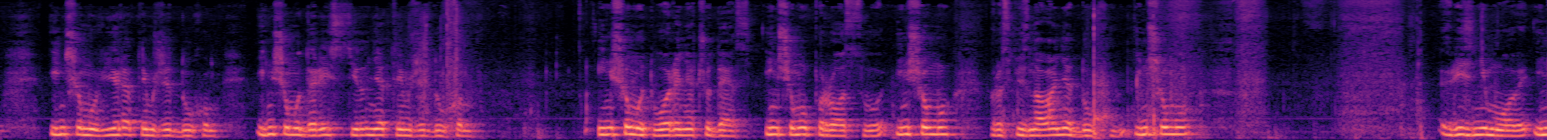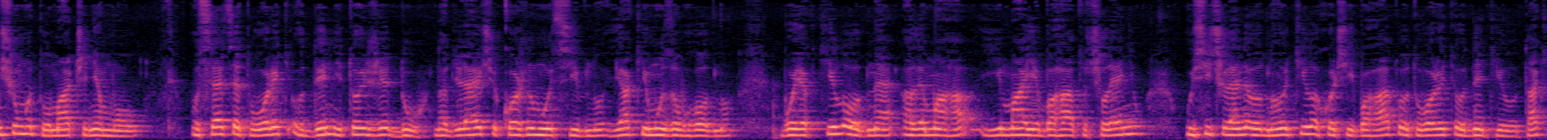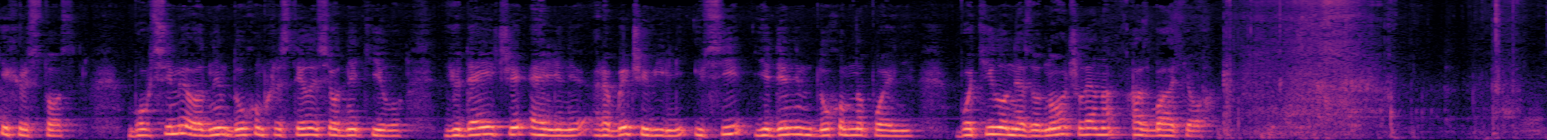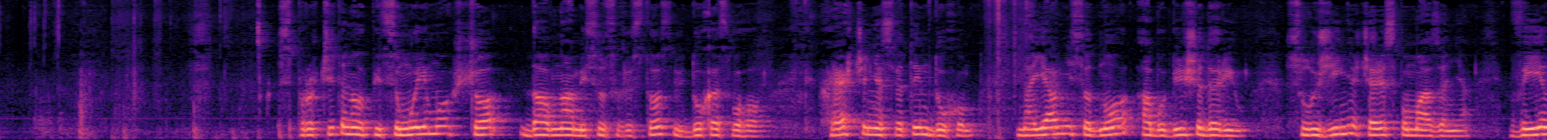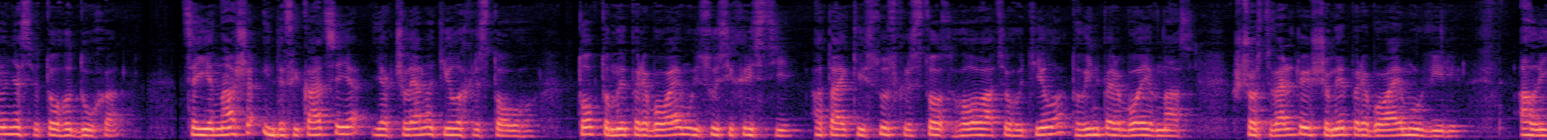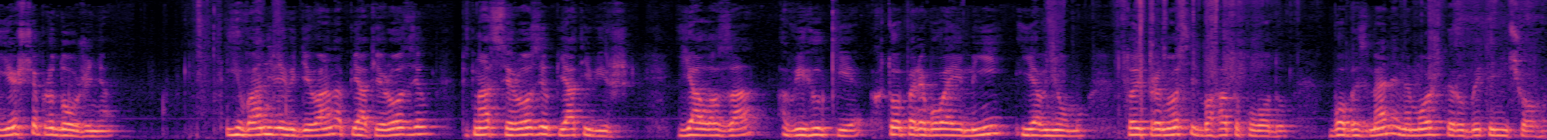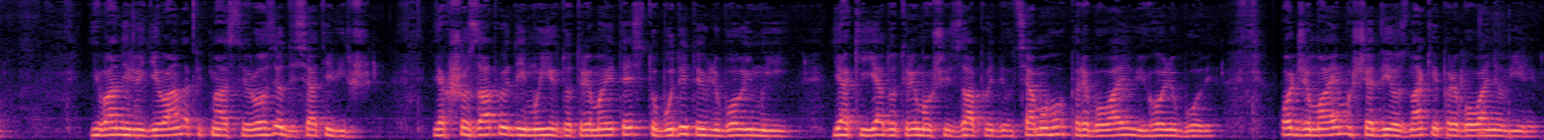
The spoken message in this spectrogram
іншому віра тим же духом, іншому дари зцілення тим же духом, іншому творення чудес, іншому пророцтво, іншому розпізнавання духів, іншому різні мови, іншому тлумачення мов. Усе це творить один і той же дух, наділяючи кожному осібно, як йому завгодно. Бо як тіло одне, але має багато членів, усі члени одного тіла, хоч їх багато, утворюють одне тіло, так і Христос. Бо всі ми одним духом хрестилися одне тіло, юдеї чи елліни, раби чи вільні, і всі єдиним духом напоєні, бо тіло не з одного члена, а з багатьох. Прочитаного підсумуємо, що дав нам Ісус Христос від Духа Свого, хрещення Святим Духом, наявність одного або більше дарів, служіння через помазання, виявлення Святого Духа. Це є наша ідентифікація як члена тіла Христового. Тобто ми перебуваємо в Ісусі Христі, а так як Ісус Христос голова цього тіла, то Він перебуває в нас, що стверджує, що ми перебуваємо у вірі. Але є ще продовження. Євангелія від Івана, 5 розділ, 15 розділ, 5 вірш. Я лоза, а ви гілки. Хто перебуває в мені, і я в ньому, той приносить багато плоду, бо без мене не можете робити нічого. Євангелія від Івана, 15 розділ, 10 вірш. Якщо заповідей моїх дотримаєтесь, то будете в любові моїй, як і я, дотримавшись заповідей Отця мого, перебуваю в його любові. Отже, маємо ще дві ознаки перебування в вірі.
